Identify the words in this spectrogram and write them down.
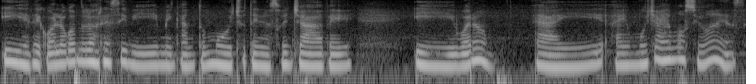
Y recuerdo cuando lo recibí, me encantó mucho tener su llave. Y bueno, ahí hay muchas emociones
